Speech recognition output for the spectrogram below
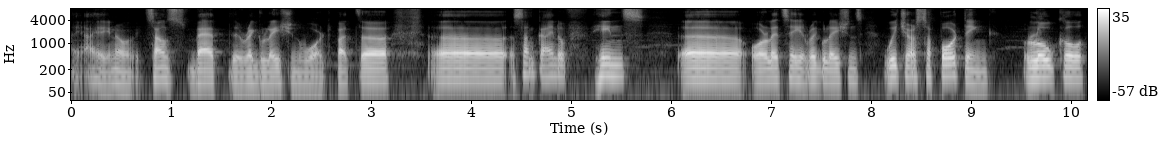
I, I, you know it sounds bad the regulation word but uh, uh some kind of hints uh, or let's say regulations which are supporting local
